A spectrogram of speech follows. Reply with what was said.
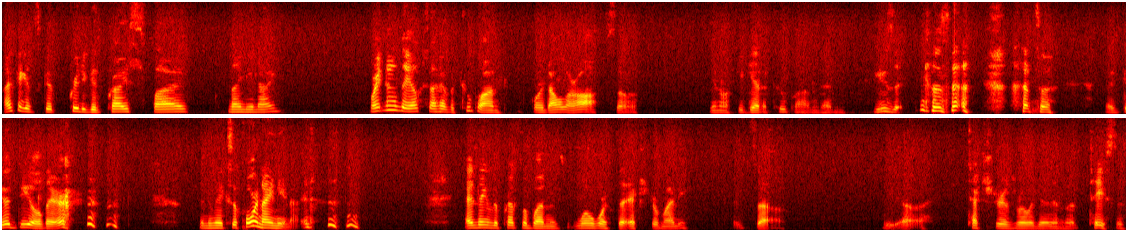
I think it's good, pretty good price, five ninety nine. Right now, they also have a coupon for a dollar off. So, you know, if you get a coupon, then use it. That's a, a good deal there. and it makes it four ninety nine. I think the pretzel bun is well worth the extra money. It's uh, the uh, texture is really good and the taste is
